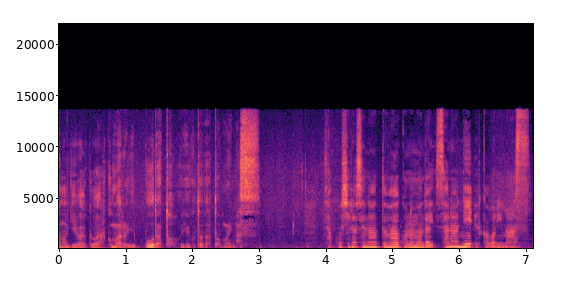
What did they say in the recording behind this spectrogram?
あの疑惑は含まれる一方だということだと思います。さあお知らせの後はこの問題さらに深掘ります。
